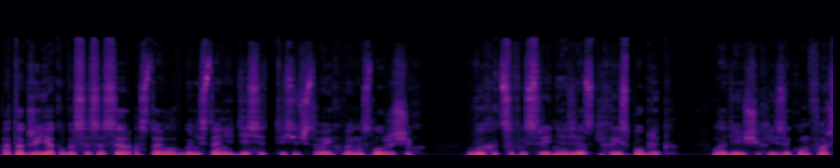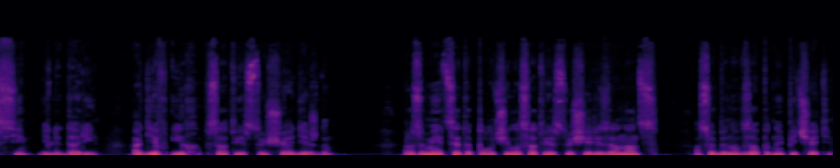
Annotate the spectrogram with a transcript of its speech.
а также якобы СССР оставил в Афганистане 10 тысяч своих военнослужащих, выходцев из среднеазиатских республик, владеющих языком фарси или дари, одев их в соответствующую одежду. Разумеется, это получило соответствующий резонанс, особенно в западной печати.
